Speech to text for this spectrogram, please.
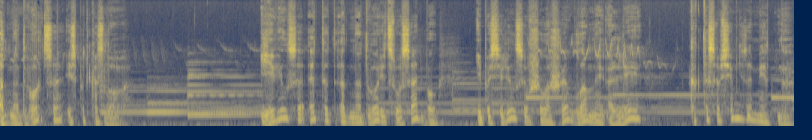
однодворца из-под Козлова. Явился этот однодворец в усадьбу – и поселился в шалаше в главной аллее как-то совсем незаметно.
